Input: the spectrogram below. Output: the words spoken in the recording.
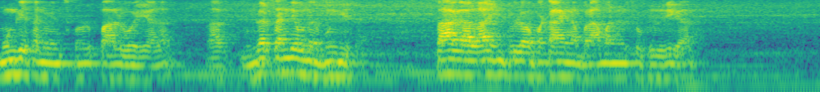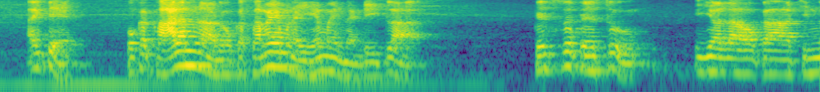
ముంగిసను పెంచుకున్నాడు పాలు పోయాల. ముందర సందే ఉన్నది ముంగిస. తాగాల ఇంటి లోపల ఆయన బ్రాహ్మణుని చుట్టూ తిరిగాల. అయితే ఒక కాలం నాడు ఒక సమయమున ఏమైందంటే ఇట్లా పెంచుతూ పెంచుతూ ఇవాళ ఒక చిన్న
